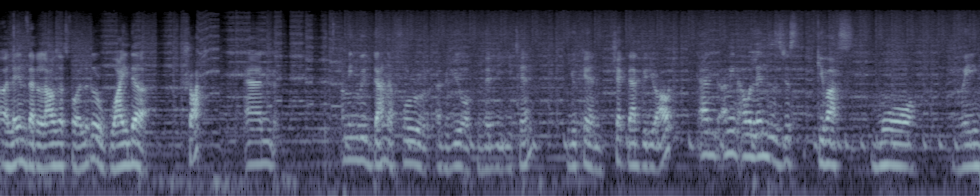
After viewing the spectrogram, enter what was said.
a lens that allows us for a little wider shot and I mean we've done a full review of ZV-E10 you can check that video out. And I mean our lenses just give us more range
